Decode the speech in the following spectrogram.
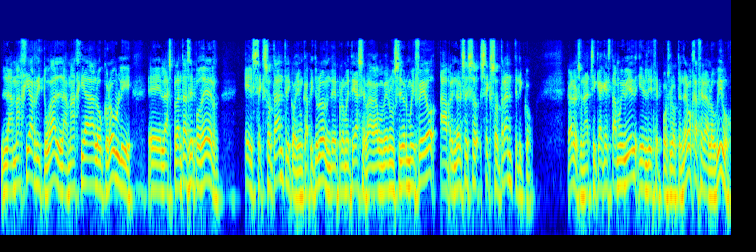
la magia ritual, la magia lo Crowley, eh, las plantas de poder, el sexo tántrico. Hay un capítulo donde Prometea se va a volver un señor muy feo a aprender sexo, sexo tántrico. Claro, es una chica que está muy bien y él dice, pues lo tendremos que hacer a lo vivo.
